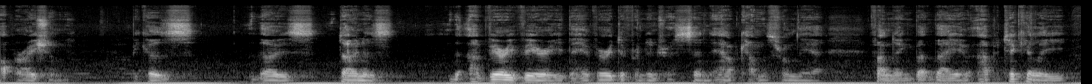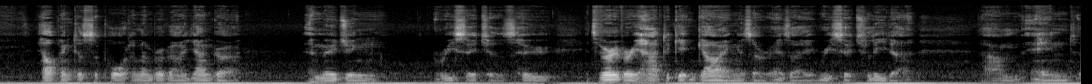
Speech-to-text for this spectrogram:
operation because those donors are very varied. They have very different interests and outcomes from their funding, but they are particularly helping to support a number of our younger emerging researchers who it's very, very hard to get going as a, as a research leader. Um, and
